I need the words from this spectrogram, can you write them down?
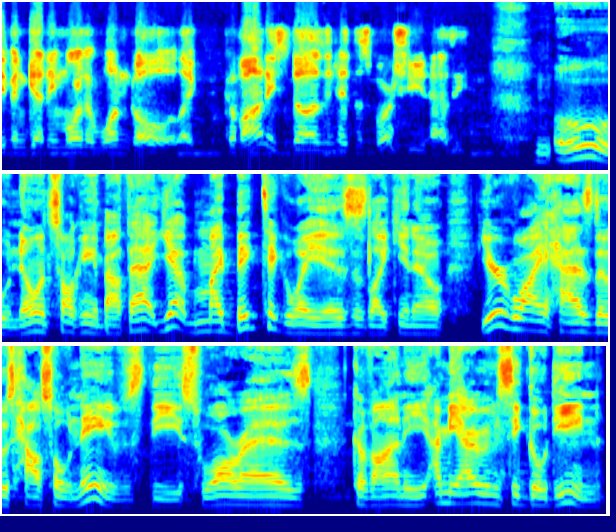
even getting more than one goal. Like Cavani still hasn't hit the score sheet, has he? Ooh, no one's talking about that. Yeah, my big takeaway is is like you know Uruguay has those household names, the Suarez, Cavani. I mean, I even see Godin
